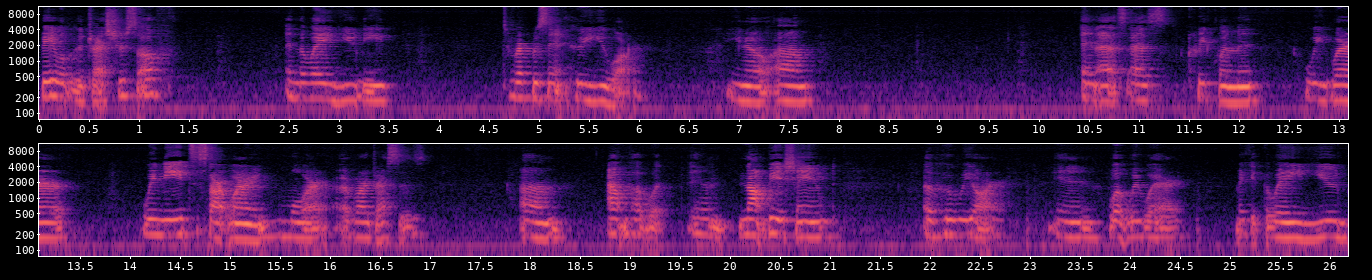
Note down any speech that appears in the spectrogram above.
be able to dress yourself in the way you need to represent who you are. You know, um, and us as Creek women, we wear we need to start wearing more of our dresses um, out in public and not be ashamed of who we are and what we wear. Make it the way you,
